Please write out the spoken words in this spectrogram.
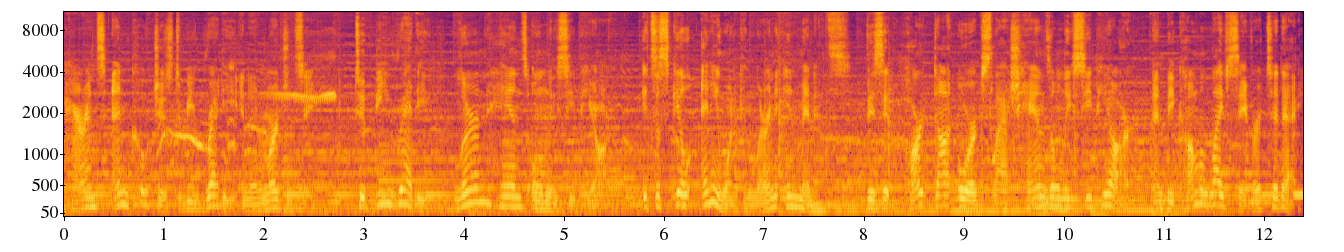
parents and coaches to be ready in an emergency. To be ready, learn hands only CPR. It's a skill anyone can learn in minutes. Visit heart.org slash hands only CPR and become a lifesaver today.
